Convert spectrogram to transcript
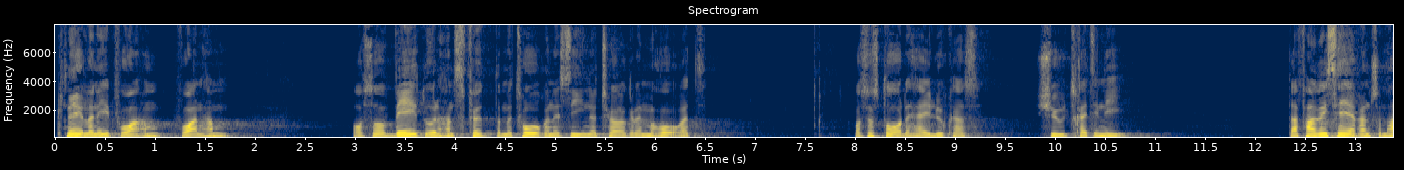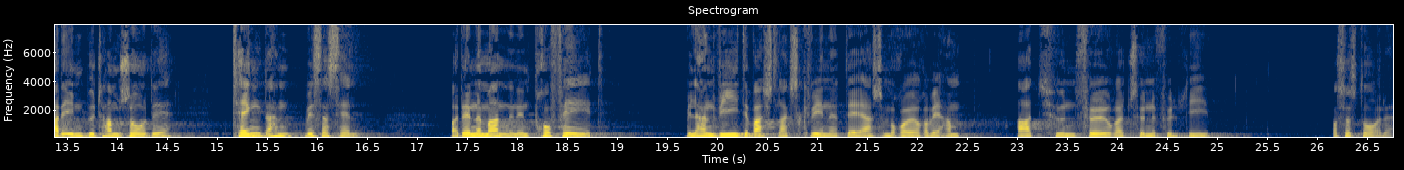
kneler ned foran ham, foran ham og så vet hun hans føtter med tårene sine og tørker dem med håret. Og så står det her i Lukas 7,39 Da fariseeren som hadde innbudt ham, så det, tenkte han ved seg selv Var denne mannen en profet, vil han vite hva slags kvinne det er som rører ved ham, at hun fører et syndefullt liv. Og så står det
